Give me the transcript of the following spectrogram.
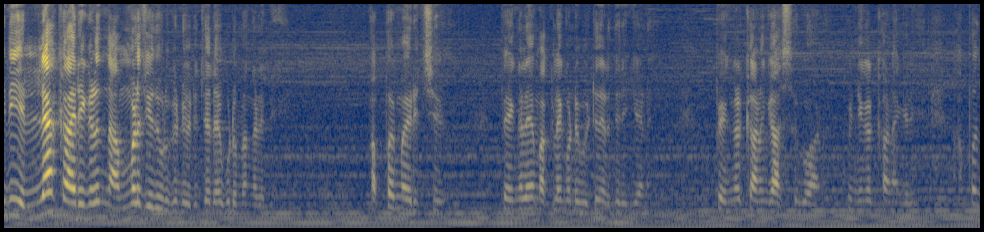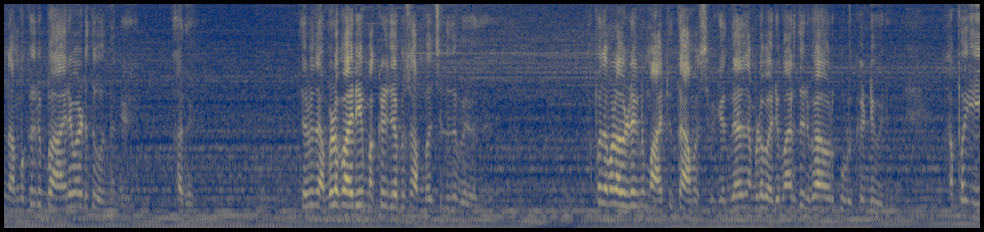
ഇനി എല്ലാ കാര്യങ്ങളും നമ്മൾ ചെയ്തു കൊടുക്കേണ്ടി വരും. ചില കുടുംബങ്ങളിൽ. അപ്പൻ മരിച്ച് പെങ്ങളെ മക്കളെയും കൊണ്ട് വീട്ടിൽ നിർത്തിയിരിക്കുകയാണ്. പെങ്ങൾക്കാണെങ്കിൽ അസുഖമാണ് കുഞ്ഞുങ്ങൾക്കാണെങ്കിൽ. അപ്പം നമുക്കൊരു ഭാരമായിട്ട് തോന്നുന്നുണ്ട് അത്. ചിലപ്പോൾ നമ്മുടെ ഭാര്യയും മക്കളും ചിലപ്പോൾ സമ്മതിച്ചില്ലെന്ന് വരുന്നത്. അപ്പോൾ നമ്മൾ അവരുടെ മാറ്റി താമസിപ്പിക്കും. എന്തായാലും നമ്മുടെ വരുമാനത്തിന് ഒരു ഭാഗം അവർക്ക് കൊടുക്കേണ്ടി വരും. അപ്പോൾ ഈ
